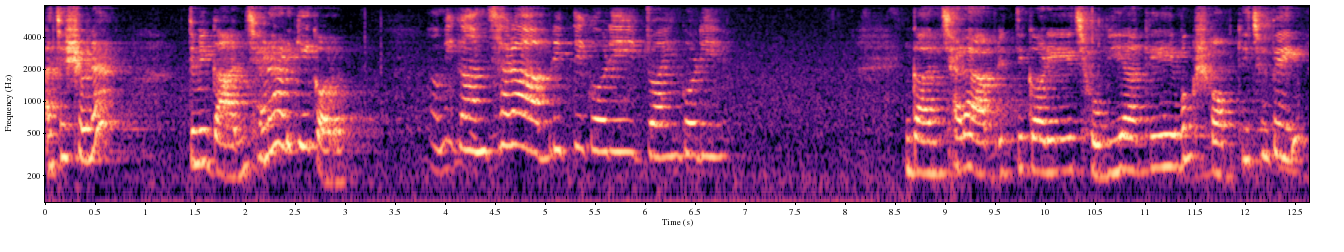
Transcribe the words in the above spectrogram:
আচ্ছা শোনা তুমি গান ছাড়া আর কি করো? আমি গান ছাড়া আবৃত্তি করি ড্রয়িং করি। গান ছাড়া আবৃত্তি করে ছবি আঁকে এবং সব কিছুতেই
